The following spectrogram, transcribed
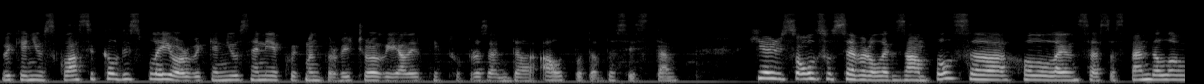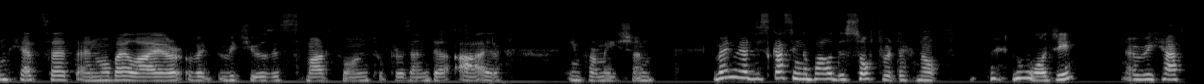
We can use classical display or we can use any equipment for virtual reality to present the output of the system. Here is also several examples. Uh, HoloLens as a standalone headset and mobile AR, which uses smartphone to present the AR information. When we are discussing about the software techno technology, we have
